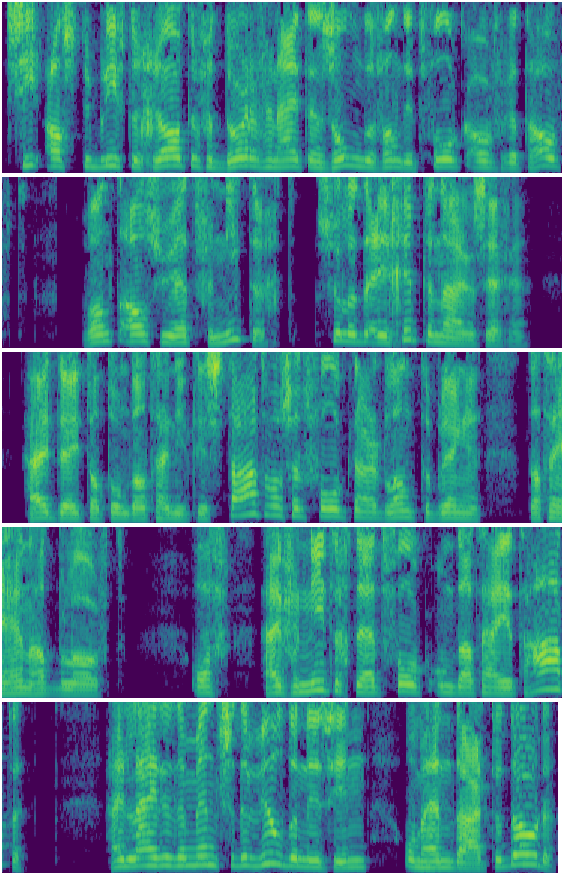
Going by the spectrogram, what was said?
Zie alstublieft de grote verdorvenheid en zonde van dit volk over het hoofd, want als u het vernietigt, zullen de Egyptenaren zeggen: Hij deed dat omdat hij niet in staat was het volk naar het land te brengen dat hij hen had beloofd. Of hij vernietigde het volk omdat hij het haatte. Hij leidde de mensen de wildernis in om hen daar te doden.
